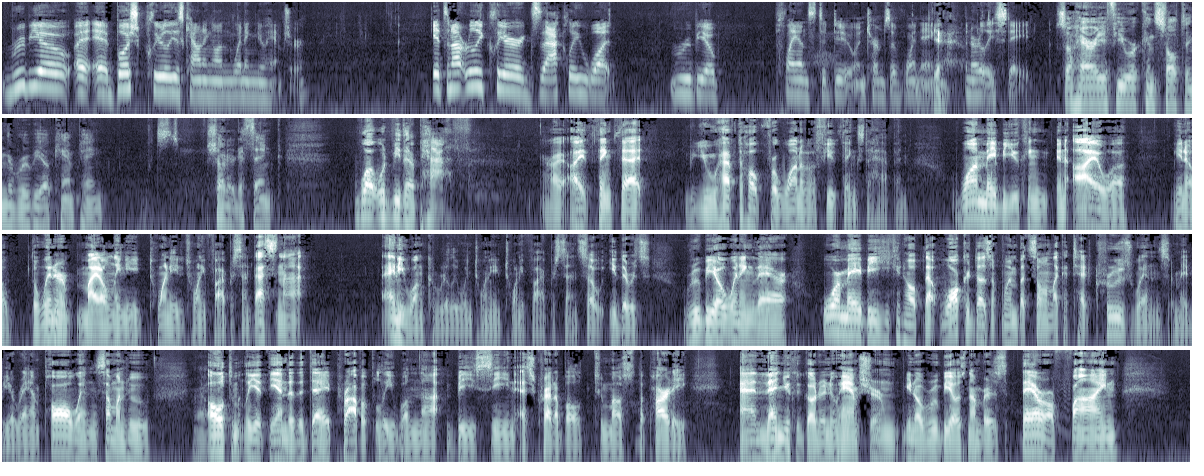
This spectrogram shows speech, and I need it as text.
Rubio uh, uh, Bush clearly is counting on winning New Hampshire. It's not really clear exactly what Rubio plans to do in terms of winning Yeah. an early state. So, Harry, if you were consulting the Rubio campaign, shudder to think, what would be their path? All right, I think that you have to hope for one of a few things to happen. One, maybe you can in Iowa, you know, the winner might only need twenty to twenty five percent. That's not anyone could really win twenty to twenty five percent. So either it's Rubio winning there, or maybe he can hope that Walker doesn't win, but someone like a Ted Cruz wins, or maybe a Rand Paul wins, someone who ultimately at the end of the day probably will not be seen as credible to most of the party. And then you could go to New Hampshire, and you know Rubio's numbers there are fine.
